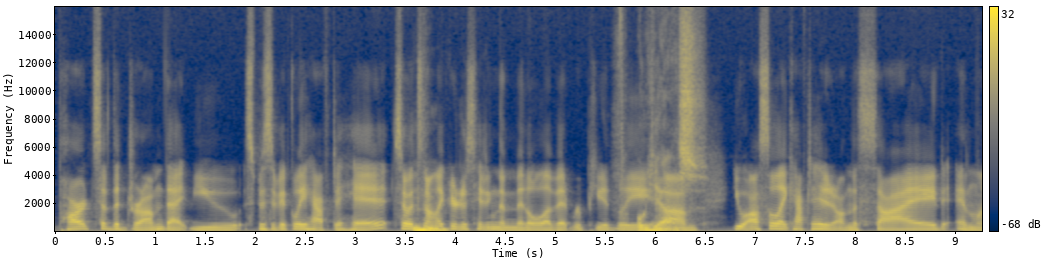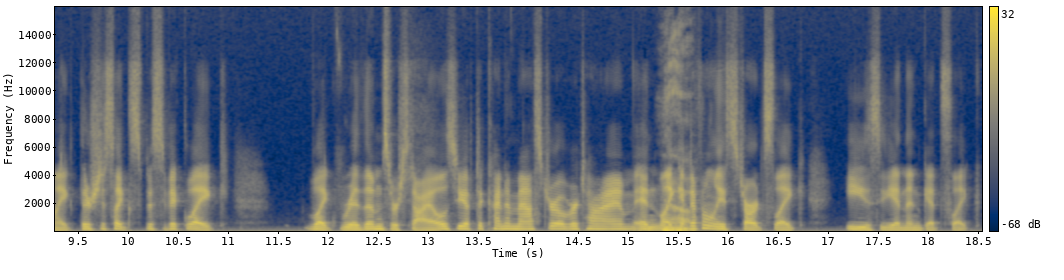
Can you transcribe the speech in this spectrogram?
parts of the drum that you specifically have to hit. So it's not like you're just hitting the middle of it repeatedly. Mm-hmm. Oh, yes. Um, you also like have to hit it on the side, and like there's just like specific like like rhythms or styles you have to kind of master over time, and like Yeah. it definitely starts like easy and then gets like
